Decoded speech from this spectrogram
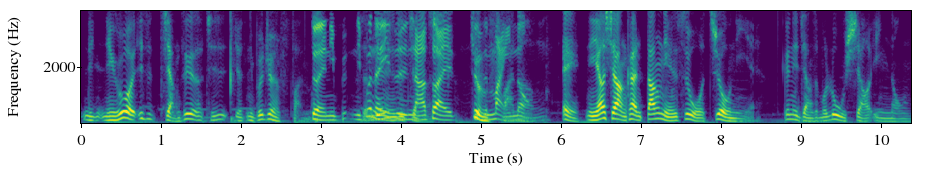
你你如果一直讲这个，其实有你不会觉得很烦吗？对，你不你不能一直拿出来就是卖弄。哎，你要想想看，当年是我救你哎。跟你讲什么陆小饮农，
